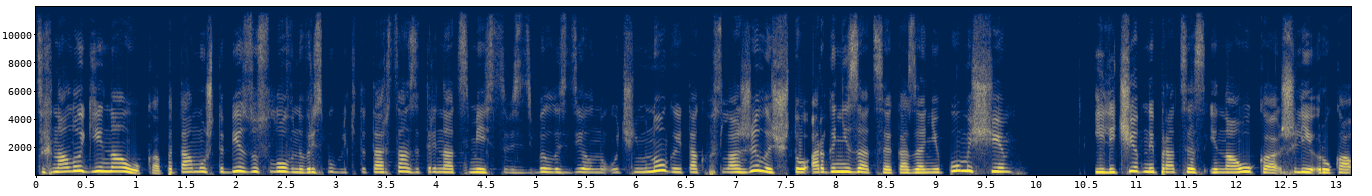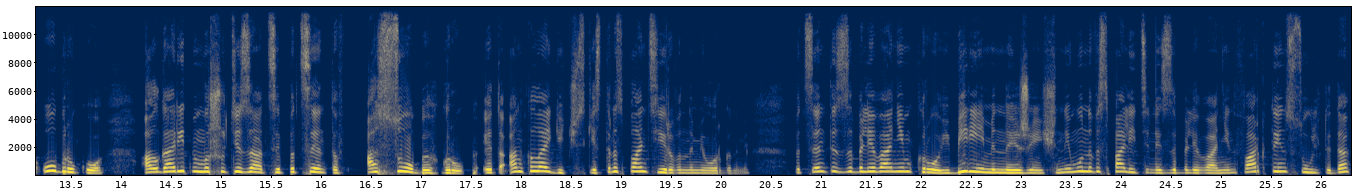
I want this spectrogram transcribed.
Технологии и наука, потому что, безусловно, в Республике Татарстан за 13 месяцев было сделано очень много, и так сложилось, что организация оказания помощи и лечебный процесс, и наука шли рука об руку. Алгоритмы маршрутизации пациентов особых групп, это онкологические, с трансплантированными органами, пациенты с заболеванием крови, беременные женщины, иммуновоспалительные заболевания, инфаркты, инсульты, да,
